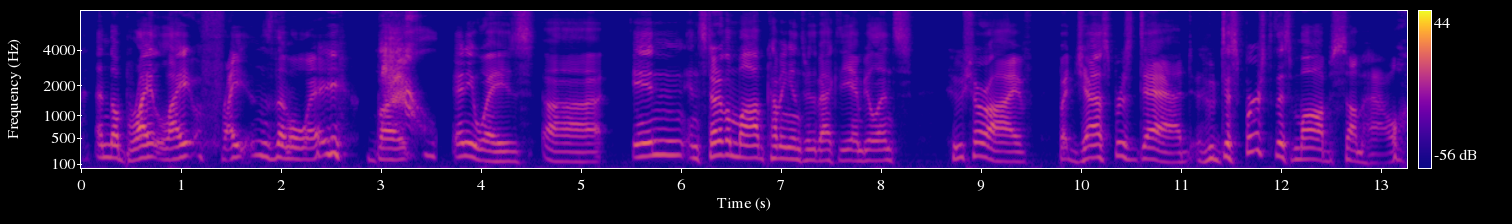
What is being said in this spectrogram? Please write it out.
and the bright light frightens them away but anyways uh in instead of a mob coming in through the back of the ambulance who shall arrive but jasper's dad who dispersed this mob somehow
